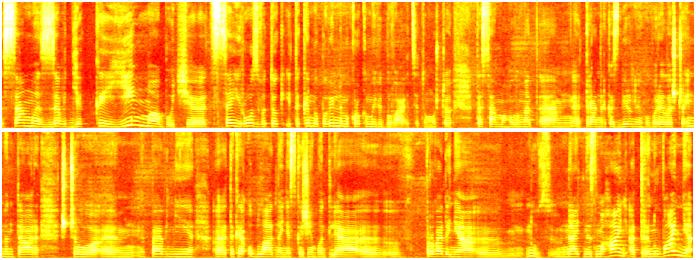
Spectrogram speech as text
саме завдяки їм, мабуть, цей розвиток і такими повільними кроками відбувається, тому що та сама головна тренерка збірної говорила, що інвентар, що е, певні таке обладнання, скажімо, для проведення е, ну навіть не змагань, а тренування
